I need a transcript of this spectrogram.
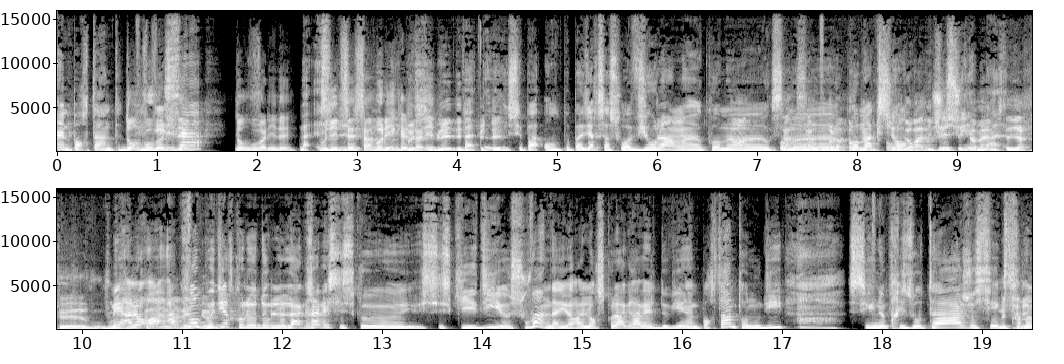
importantes. Donc vous Et validez. ça, Donc vous validez. Bah, vous dites c'est- c'est symbolique On et je peut valide. cibler des Bah, députés. euh, c'est pas, on peut pas dire que ça soit violent euh, comme Ah, euh, ça- comme ça ouvre la euh, porte à comme action. de radicalité quand même. bah, C'est-à-dire que vous, vous mais alors quand même après avec, on peut euh, dire que le, le- la grève et c'est ce que c'est ce qui est dit euh, souvent d'ailleurs. Lorsque la grève elle devient importante, on nous dit Oh, c'est une prise d'otage, c'est extrêmement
